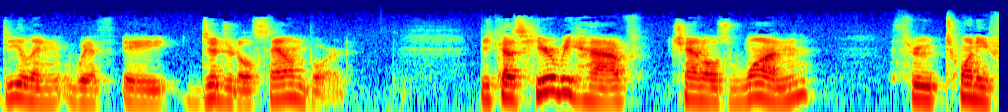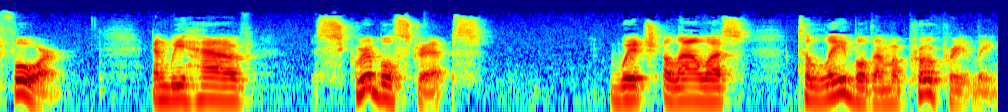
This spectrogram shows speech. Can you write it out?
dealing with a digital soundboard. Because here we have channels 1 through 24, and we have scribble strips which allow us to label them appropriately.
